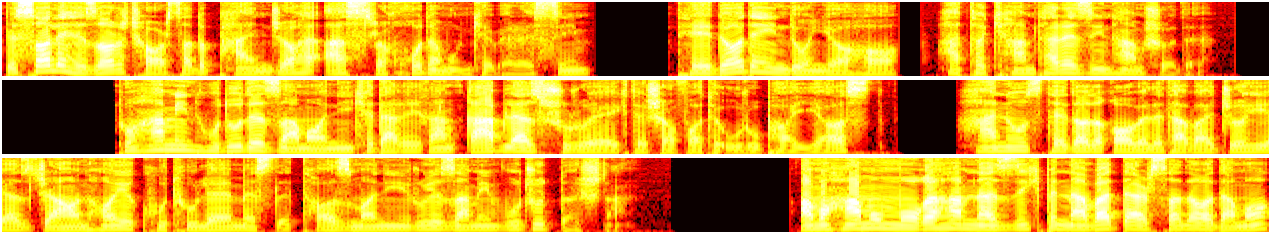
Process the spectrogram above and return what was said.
به سال 1450 عصر خودمون که برسیم تعداد این دنیاها حتی کمتر از این هم شده. تو همین حدود زمانی که دقیقا قبل از شروع اکتشافات اروپایی است، هنوز تعداد قابل توجهی از جهانهای کوتوله مثل تازمانی روی زمین وجود داشتند. اما همون موقع هم نزدیک به 90 درصد آدما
